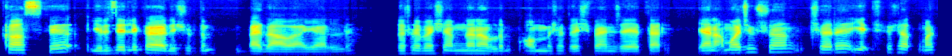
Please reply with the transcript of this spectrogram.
kaskı 150k'ya düşürdüm. Bedavaya geldi. Zırhı 5M'den aldım. 15 ateş bence yeter. Yani amacım şu an çarı 75 atmak.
